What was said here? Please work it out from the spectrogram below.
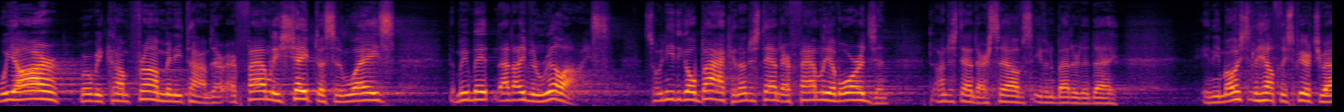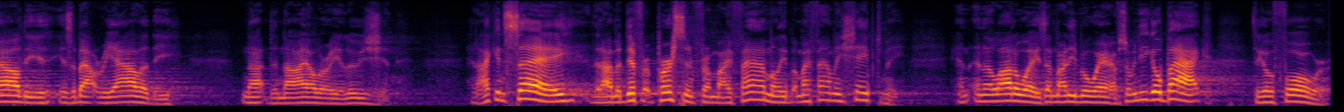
we are where we come from many times. Our, our family shaped us in ways that we may not even realize. So we need to go back and understand our family of origin to understand ourselves even better today. And emotionally healthy spirituality is about reality, not denial or illusion. And I can say that I'm a different person from my family, but my family shaped me in, in a lot of ways I'm not even aware of. So we need to go back to go forward.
